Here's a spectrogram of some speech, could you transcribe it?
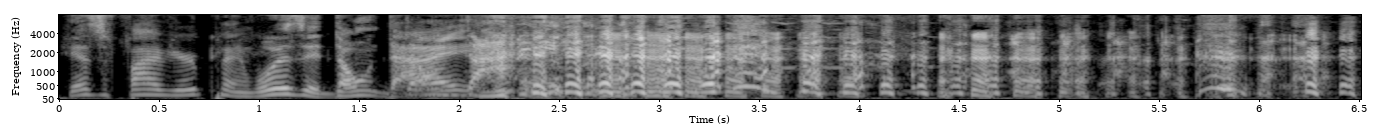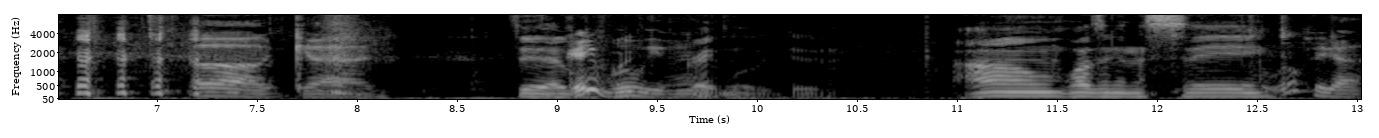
He has a five year plan. What is it? Don't die. oh god. Dude, that Great fucking- movie, man. Great movie, dude. Um, what was I gonna say? What else we got?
